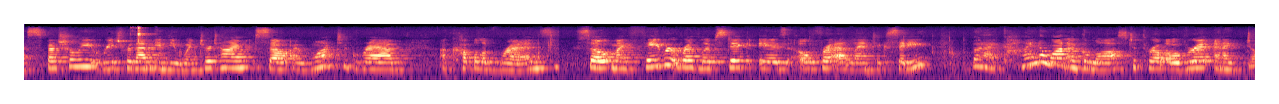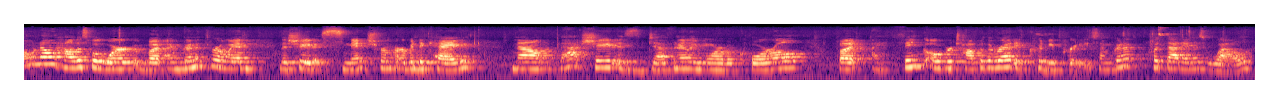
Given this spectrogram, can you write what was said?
especially reach for them in the winter time. So I want to grab a couple of reds. So my favorite red lipstick is Ofra Atlantic City, but I kind of want a gloss to throw over it, and I don't know how this will work, but I'm gonna throw in the shade Snitch from Urban Decay. Now, that shade is definitely more of a coral, but I think over top of the red, it could be pretty. So I'm gonna put that in as well.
